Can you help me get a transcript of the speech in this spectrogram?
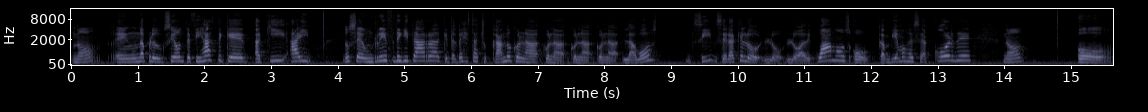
¿no? En una producción te fijaste que aquí hay no sé, un riff de guitarra que tal vez está chocando con la, con la, con la, con la, la voz, ¿sí? ¿Será que lo, lo, adecuamos o cambiemos ese acorde, ¿no? O,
